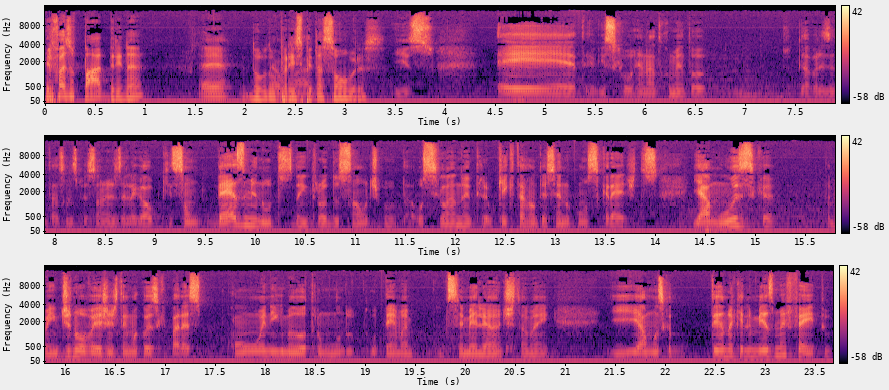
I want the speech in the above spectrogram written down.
Ele faz o padre, né, É. do, do É o Príncipe padre. das Sombras. Isso. É, isso que o Renato comentou da apresentação dos personagens é legal, porque são 10 minutos da introdução, tipo, oscilando entre o que que tá acontecendo com os créditos. E a música, também, de novo, a gente tem uma coisa que parece com o Enigma do Outro Mundo, o tema é semelhante também. E a música tendo aquele mesmo efeito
